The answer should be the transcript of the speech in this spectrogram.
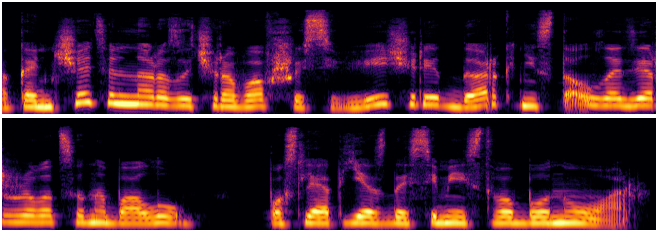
Окончательно разочаровавшись в вечере, Дарк не стал задерживаться на балу после отъезда семейства Бонуар.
